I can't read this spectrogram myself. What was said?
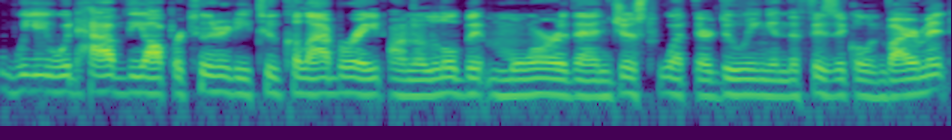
we would have the opportunity to collaborate on a little bit more than just what they're doing in the physical environment.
